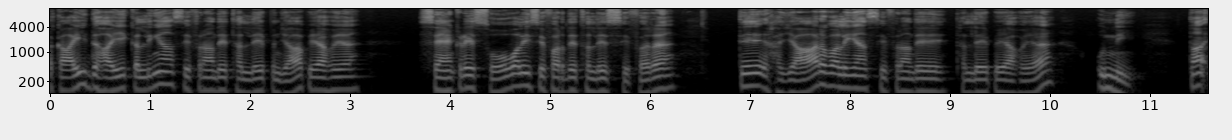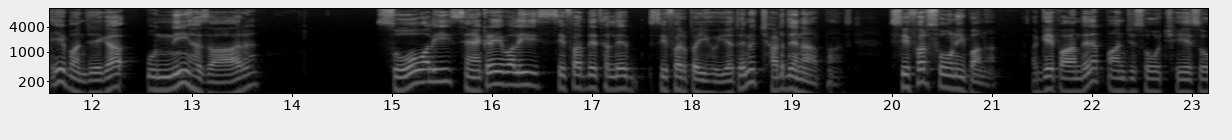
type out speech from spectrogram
ਇਕਾਈ ਦਹਾਈ ਕੱਲੀਆਂ ਸਿਫਰਾਂ ਦੇ ਥੱਲੇ 50 ਪਿਆ ਹੋਇਆ ਸੈਂਕੜੇ 100 ਵਾਲੀ ਸਿਫਰ ਦੇ ਥੱਲੇ ਸਿਫਰ ਹੈ ਤੇ ਹਜ਼ਾਰ ਵਾਲੀਆਂ ਸਿਫਰਾਂ ਦੇ ਥੱਲੇ ਪਿਆ ਹੋਇਆ 19 ਤਾਂ ਇਹ ਬਣ ਜਾਏਗਾ 19000 100 ਵਾਲੀ ਸੈਂਕੜੇ ਵਾਲੀ ਸਿਫਰ ਦੇ ਥੱਲੇ ਸਿਫਰ ਪਈ ਹੋਈ ਹੈ ਤੇ ਇਹਨੂੰ ਛੱਡ ਦੇਣਾ ਆਪਾਂ। ਸਿਫਰ 100 ਨਹੀਂ ਪਾਣਾ ਅੱਗੇ ਪਾ ਦਿੰਦੇ ਨਾ 500 600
